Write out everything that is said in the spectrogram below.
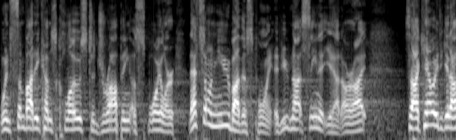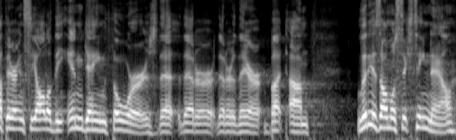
when somebody comes close to dropping a spoiler, that's on you by this point, if you've not seen it yet, all right? So I can't wait to get out there and see all of the Endgame Thors that, that, are, that are there. But um, Lydia's almost 16 now,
